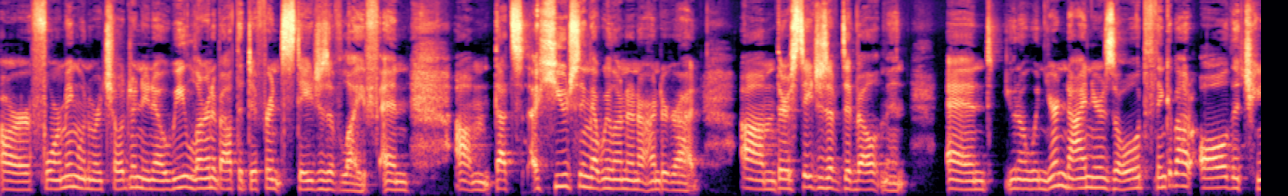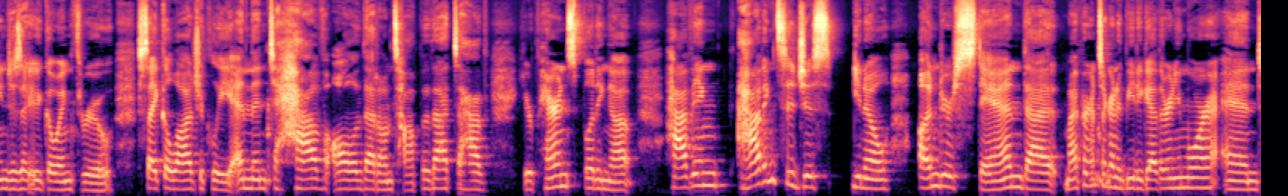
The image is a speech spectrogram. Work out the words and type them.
are forming when we're children, you know, we learn about the different stages of life. And um, that's a huge thing that we learn in our undergrad. Um, there's stages of development. And, you know, when you're nine years old, think about all the changes that you're going through psychologically. And then to have all of that on top of that, to have your parents splitting up, having, having to just, you know, understand that my parents aren't going to be together anymore and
